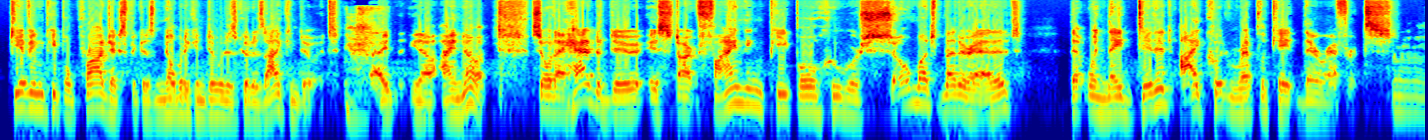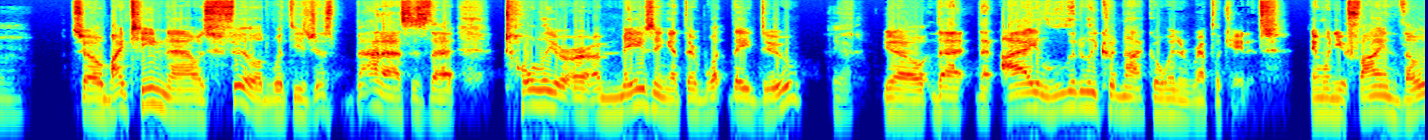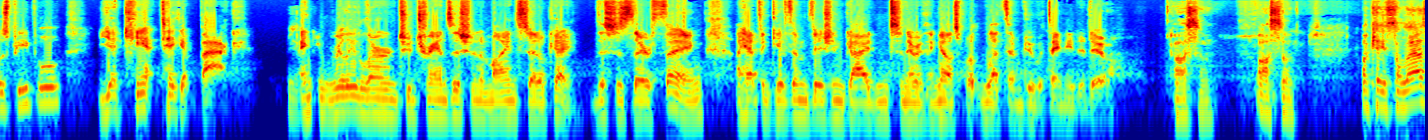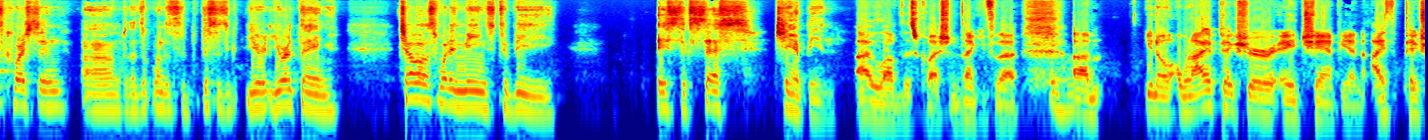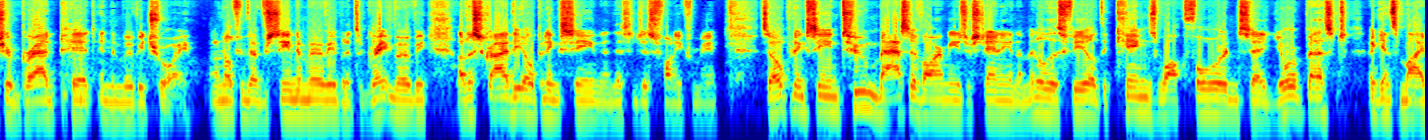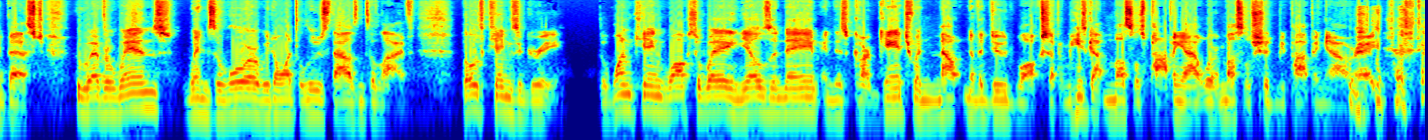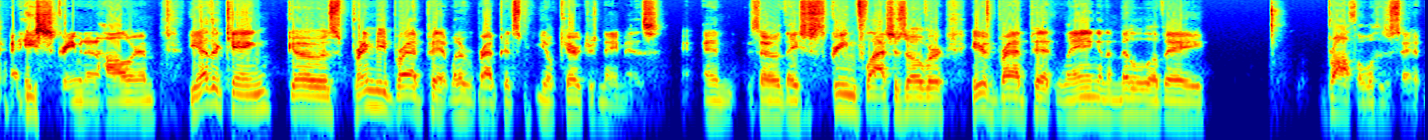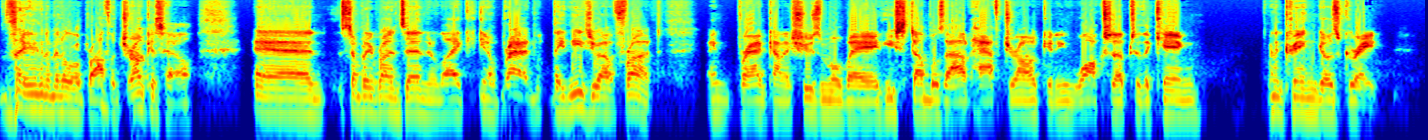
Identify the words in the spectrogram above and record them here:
giving people projects because nobody can do it as good as I can do it. Right? you know, I know it. So what I had to do is start finding people who were so much better at it that when they did it, I couldn't replicate their efforts. Mm. So my team now is filled with these just badasses that totally are, are amazing at their what they do. Yeah. You know, that that I literally could not go in and replicate it. And when you find those people, you can't take it back. Yeah. And you really learn to transition a mindset. Okay, this is their thing. I have to give them vision, guidance, and everything else, but let them do what they need to do. Awesome. Awesome. Okay, so last question, because um, this, this is your your thing. Tell us what it means to be a success champion. I love this question. Thank you for that. Mm-hmm. Um, you know, when I picture a champion, I picture Brad Pitt in the movie Troy. Don't know if you've ever seen the movie, but it's a great movie. I'll describe the opening scene, and this is just funny for me. So, opening scene: two massive armies are standing in the middle of this field. The kings walk forward and say, "Your best against my best. Whoever wins wins the war. We don't want to lose thousands alive." Both kings agree. The one king walks away and yells a name, and this gargantuan mountain of a dude walks up. I mean, he's got muscles popping out where muscles should be popping out, right? and he's screaming and hollering. The other king goes, "Bring me Brad Pitt, whatever Brad Pitt's you know character's name is." And so they screen flashes over. Here's Brad Pitt laying in the middle of a brothel. What's it say? Laying in the middle of a brothel, drunk as hell. And somebody runs in. And they're like, you know, Brad, they need you out front and Brad kind of shoos him away and he stumbles out half drunk and he walks up to the king and the king goes, Great.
